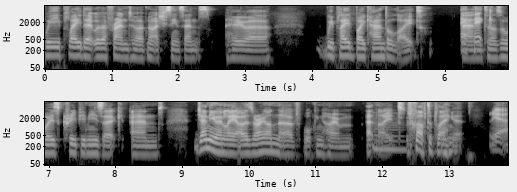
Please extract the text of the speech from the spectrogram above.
we played it with a friend who I've not actually seen since. Who uh, we played by candlelight, Epic. and there was always creepy music. And genuinely, I was very unnerved walking home at night Mm. after playing it. Yeah,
